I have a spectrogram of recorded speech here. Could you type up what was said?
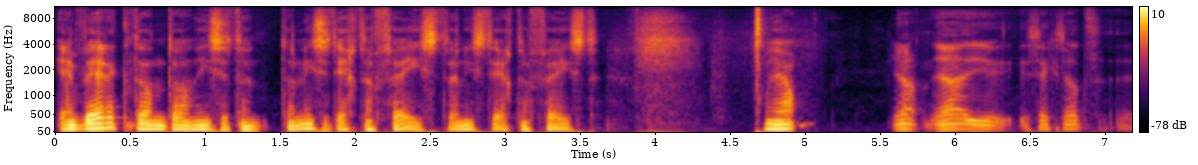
en werk, dan, dan, is het een, dan is het echt een feest. Dan is het echt een feest. Ja. Ja, ja je zegt dat. Uh,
